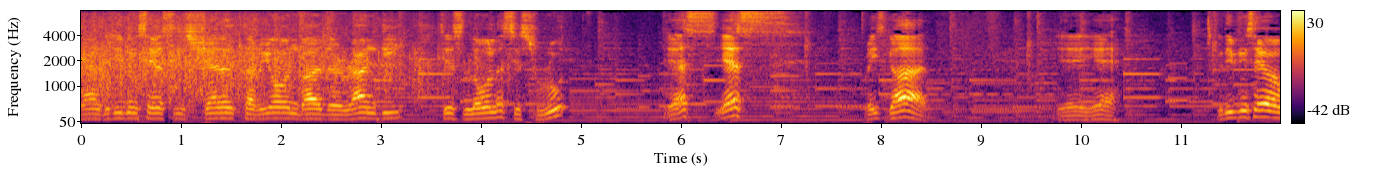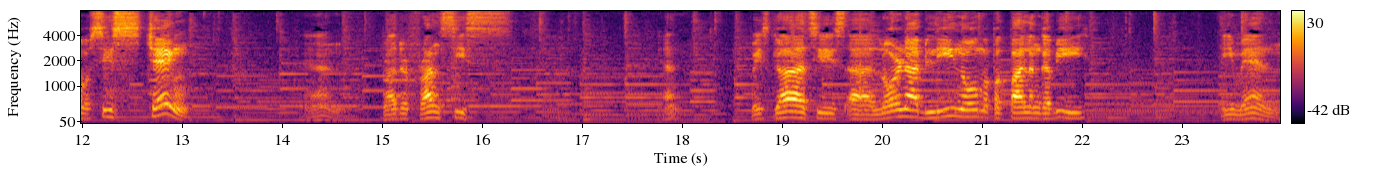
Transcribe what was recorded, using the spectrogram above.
Yan, good evening sa iyo, Sis Cheryl Carion, Brother Randy, Sis Lola, Sis Ruth. Yes, yes. Praise God. Yeah, yeah. Good evening sa iyo, Sis Cheng. Yan. Brother Francis. Praise God. Sis uh, Lorna Abilino, mapagpalang gabi. Amen.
